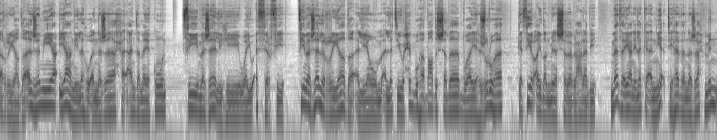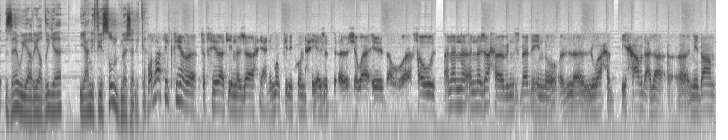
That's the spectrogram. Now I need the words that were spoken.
الرياضة؟ الجميع يعني له النجاح عندما يكون في مجاله ويؤثر فيه في مجال الرياضة اليوم التي يحبها بعض الشباب ويهجرها كثير أيضا من الشباب العربي، ماذا يعني لك أن يأتي هذا النجاح من زاوية رياضية يعني في صلب مجالك؟ والله في كثير تفسيرات للنجاح يعني ممكن يكون حيازة جوائز أو فوز، أنا النجاح بالنسبة لي إنه الواحد يحافظ على نظام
